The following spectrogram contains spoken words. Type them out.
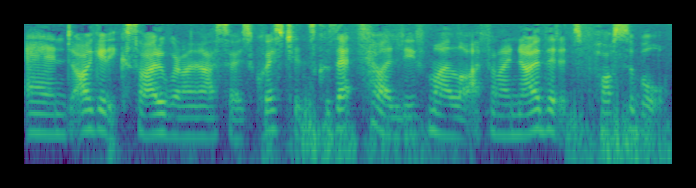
And I get excited when I ask those questions because that's how I live my life and I know that it's possible.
